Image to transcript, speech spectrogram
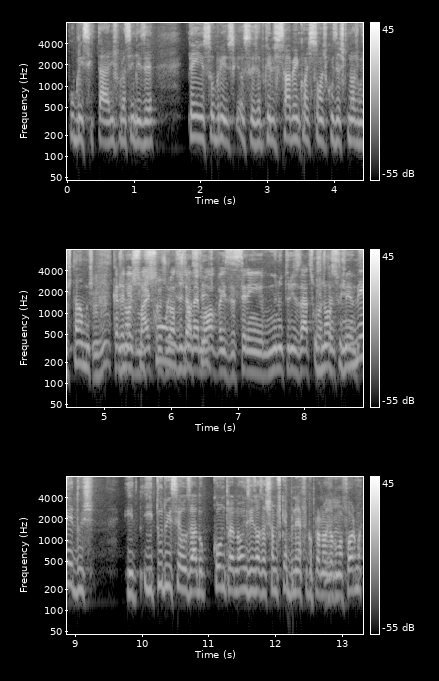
publicitários, por assim dizer, têm sobre isso. Ou seja, porque eles sabem quais são as coisas que nós gostamos, Uhum. Cada os vez nossos mais com os sonhos, nossos os nossos telemóveis a serem monitorizados os nossos constantemente. medos. E, e tudo isso é usado contra nós e nós achamos que é benéfico para nós de alguma forma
